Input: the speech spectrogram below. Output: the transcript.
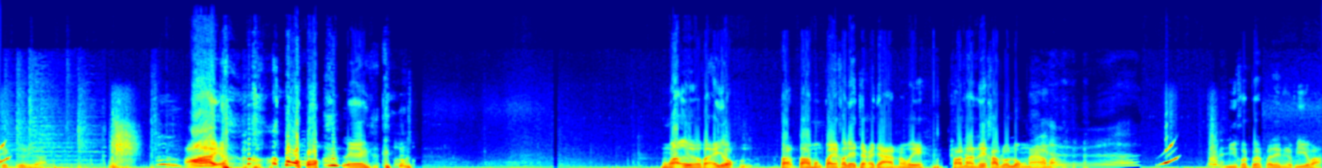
เด็กเอ๋ออะอ้ายแรงเกินมึงว่าเอ๋อป่ะไอหยกตอนตอนมึงไปเขาเรียกจักรยานนะเว้ยตอนนั้นได้ขับรถลงน้ำอะ เออมีคนเปิดประเด็นกับพี่ว่ะ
